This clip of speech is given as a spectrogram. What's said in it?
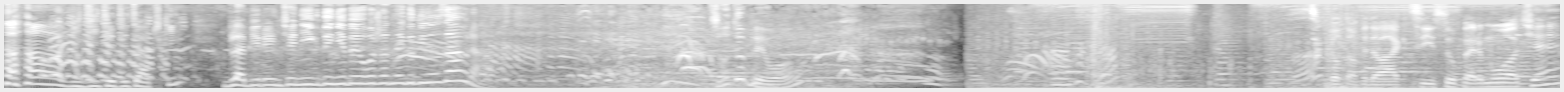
Haha, widzicie, dzieciaczki? W labiryncie nigdy nie było żadnego dinozaura. Co to było? Gotowy do akcji, super młocie?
